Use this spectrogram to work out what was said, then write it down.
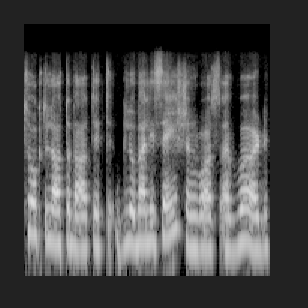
talked a lot about it. Globalization was a word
